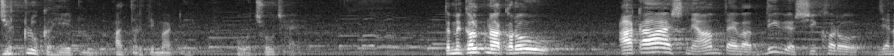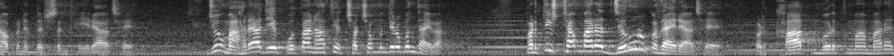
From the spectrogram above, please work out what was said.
જેટલું કહીએ એટલું આ ધરતી માટે ઓછું છે તમે કલ્પના કરો, આકાશને આમ એવા દિવ્ય શિખરો જેના આપણને દર્શન થઈ રહ્યા છે. જો મહારાજે પોતાના હાથે છ છ મંદિરો બંધાવ્યા? પ્રતિષ્ઠા મહારાજ જરૂર પધાર્યા છે, પણ ખાત મુહૂર્તમાં મહારાજ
